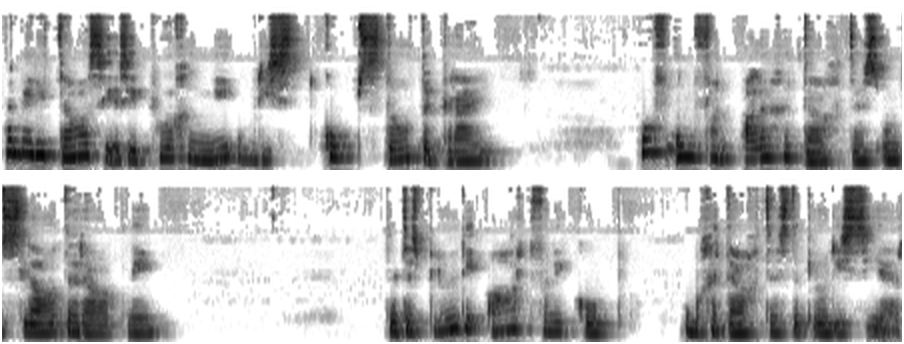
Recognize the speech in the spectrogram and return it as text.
In meditasie is die poging nie om die kop stil te kry of om van alle gedagtes ontslae te raak nie. Dit is bloot die aard van die kop om gedagtes te produseer.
